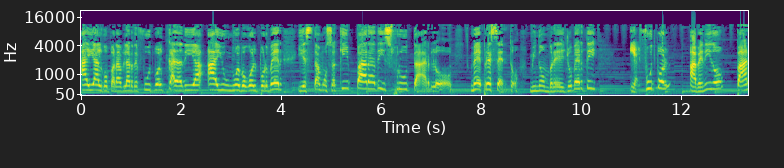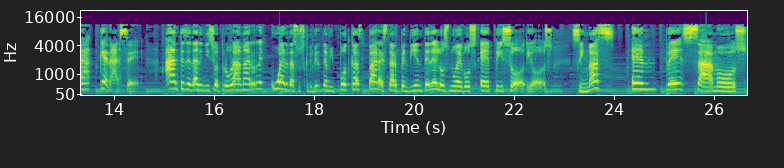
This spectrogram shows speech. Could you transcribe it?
hay algo para hablar de fútbol, cada día hay un nuevo gol por ver y estamos aquí para disfrutarlo. Me presento, mi nombre es Gioberti y el fútbol ha venido para quedarse. Antes de dar inicio al programa, recuerda suscribirte a mi podcast para estar pendiente de los nuevos episodios. Sin más, empezamos.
